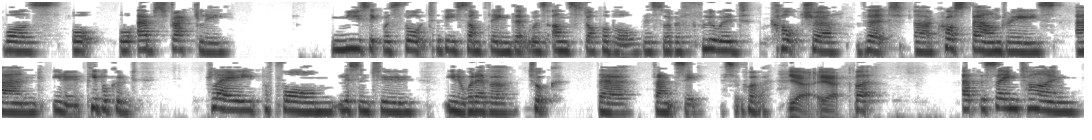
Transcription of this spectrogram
was or or abstractly music was thought to be something that was unstoppable this sort of fluid culture that uh, crossed boundaries and you know people could play perform listen to you know whatever took their fancy as it were yeah yeah but at the same time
